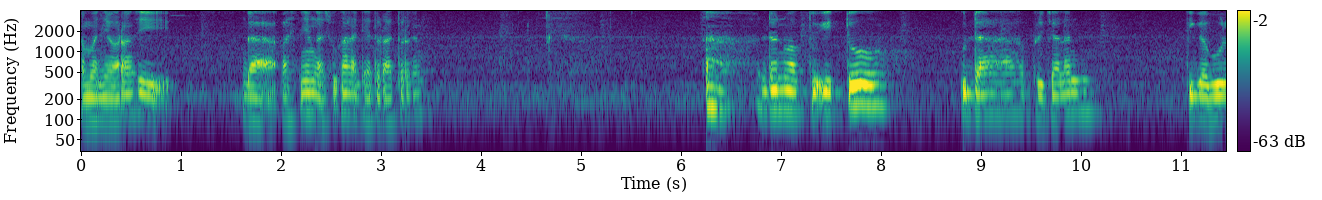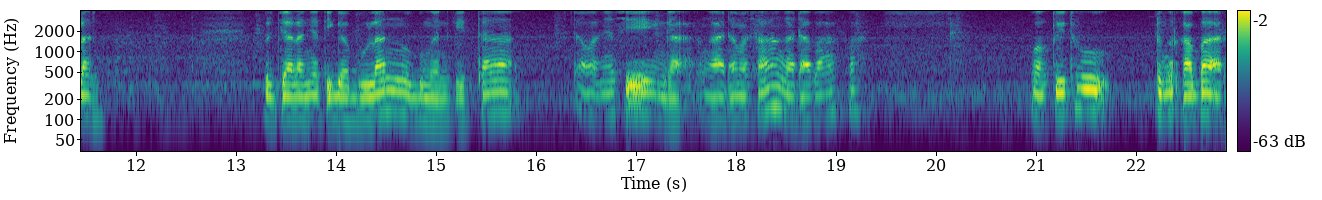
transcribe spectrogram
namanya orang sih nggak pastinya nggak suka lah diatur atur kan dan waktu itu udah berjalan tiga bulan. Berjalannya tiga bulan hubungan kita awalnya sih nggak nggak ada masalah nggak ada apa-apa. Waktu itu dengar kabar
